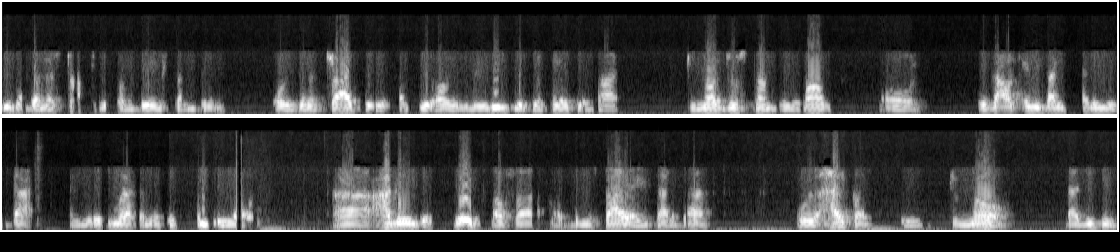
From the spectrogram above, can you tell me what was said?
either going to stop you from doing something or is going to try to help you or lead you to a place whereby to not do something wrong or without anybody telling you that. And Moruti Moraka mentioned something about uh, having the spirit of, uh, of the Messiah inside of us will help us to, to know that this is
